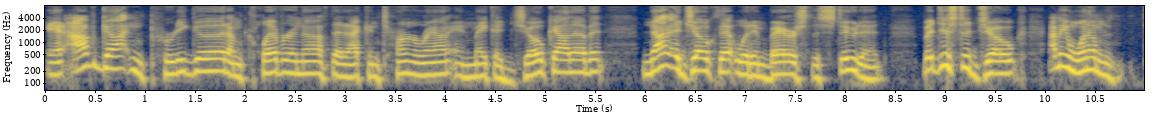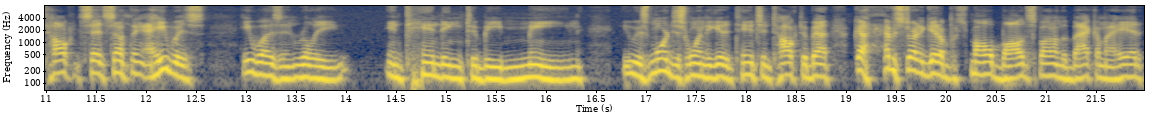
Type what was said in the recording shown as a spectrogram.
and I've gotten pretty good. I'm clever enough that I can turn around and make a joke out of it. Not a joke that would embarrass the student, but just a joke. I mean, one of them talked said something. He was he wasn't really intending to be mean. He was more just wanting to get attention. Talked about got I'm starting to get a small bald spot on the back of my head.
